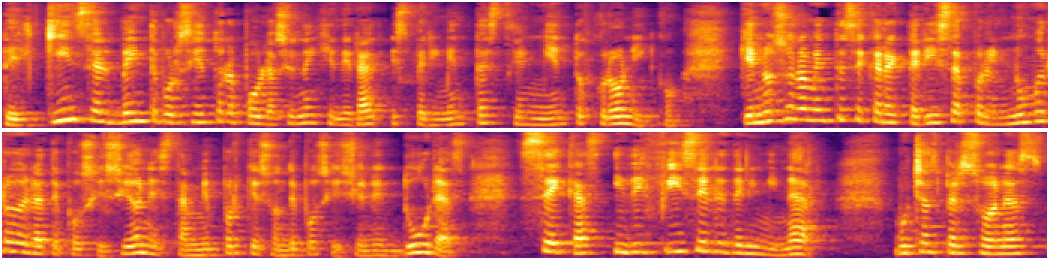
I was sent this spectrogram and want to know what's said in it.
del 15 al 20% de la población en general experimenta estreñimiento crónico, que no solamente se caracteriza por el número de las deposiciones, también porque son deposiciones duras, secas y difíciles de eliminar. Muchas personas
